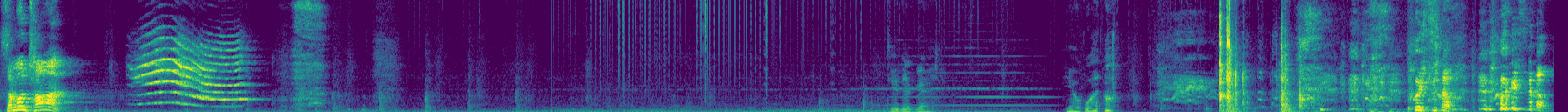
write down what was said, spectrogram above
Someone taunt. Dude, they're good. Yo, what? Please no. Please no.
